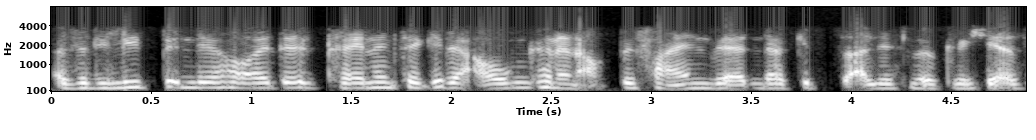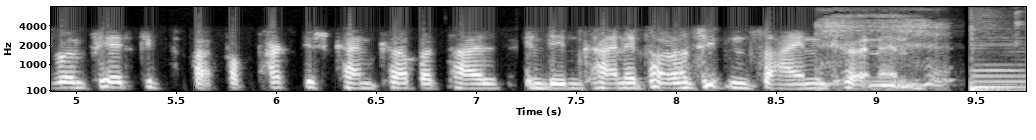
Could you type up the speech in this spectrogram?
Also die Lidbindehäute, Tränensäcke der Augen können auch befallen werden. Da gibt es alles Mögliche. Also beim Pferd gibt es pra praktisch keinen Körperteil, in dem keine Parasiten sein können.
